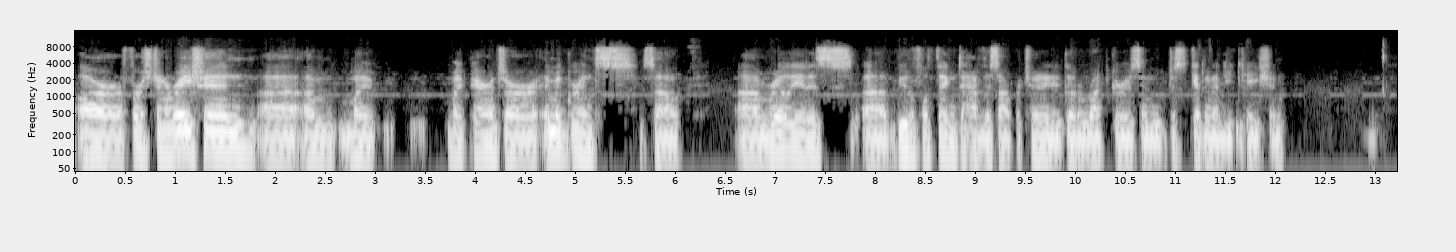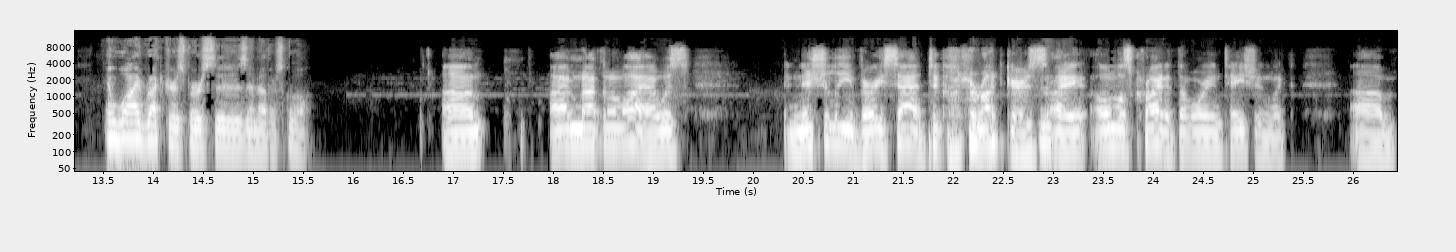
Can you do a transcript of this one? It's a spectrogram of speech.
are first generation. Uh, um, my my parents are immigrants, so um, really it is a beautiful thing to have this opportunity to go to Rutgers and just get an education. And why Rutgers versus another school? Um, I'm not gonna lie, I was initially very sad to go to Rutgers. I almost cried at the orientation, like, um,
